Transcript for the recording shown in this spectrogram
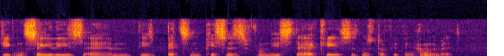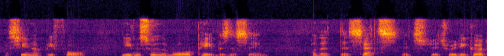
you can see these um, these bits and pieces from these staircases and stuff. You think, hang on a minute, I've seen that before. Even some of the wallpapers the same, but the, the sets, it's it's really good.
